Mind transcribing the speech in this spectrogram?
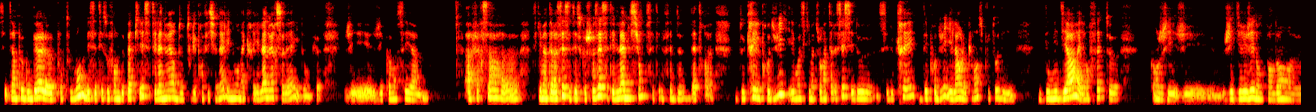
c'était un peu Google pour tout le monde, mais c'était sous forme de papier. C'était l'annuaire de tous les professionnels, et nous, on a créé l'annuaire Soleil. Donc j'ai commencé à à faire ça. Euh, ce qui m'intéressait, c'était ce que je faisais, c'était la mission, c'était le fait d'être, de, de, créer le produit. Et moi, ce qui m'a toujours intéressé, c'est de, c'est de créer des produits. Et là, en l'occurrence, plutôt des, des médias. Et en fait, euh, quand j'ai dirigé donc pendant, euh,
